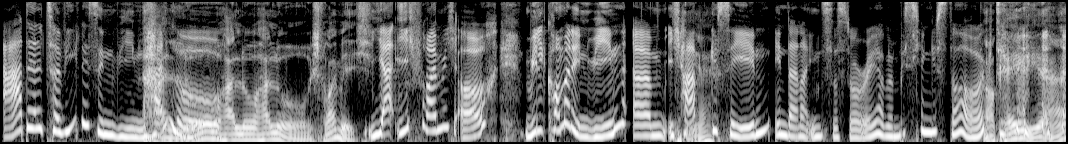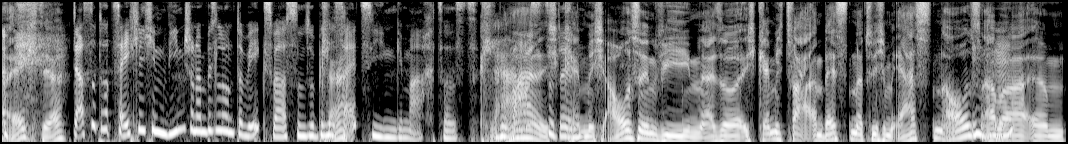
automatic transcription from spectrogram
Adel Tavilis in Wien. Hallo, hallo, hallo. Ich freue mich. Ja, ich freue mich auch. Willkommen in Wien. Ähm, ich habe Ja. gesehen in deiner Insta-Story, habe ein bisschen gestalkt, Okay, ja, echt, ja. dass du tatsächlich in Wien schon ein bisschen unterwegs warst und so ein bisschen Klar. Sightseeing gemacht hast. Klar, ich kenne mich aus in Wien. Also ich kenne mich zwar am besten natürlich im ersten aus, aber, ähm,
